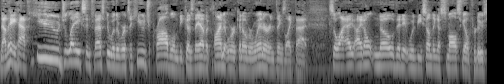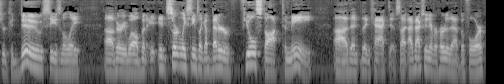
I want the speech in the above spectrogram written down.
Now they have huge lakes infested with it where it's a huge problem because they have a climate working over winter and things like that. So I, I don't know that it would be something a small scale producer could do seasonally uh, very well, but it, it certainly seems like a better fuel stock to me uh, than, than cactus. I, I've actually never heard of that before.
